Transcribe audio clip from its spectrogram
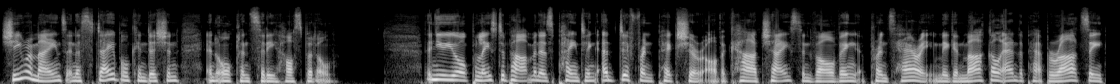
She remains in a stable condition in Auckland City Hospital. The New York Police Department is painting a different picture of a car chase involving Prince Harry, Meghan Markle, and the paparazzi.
